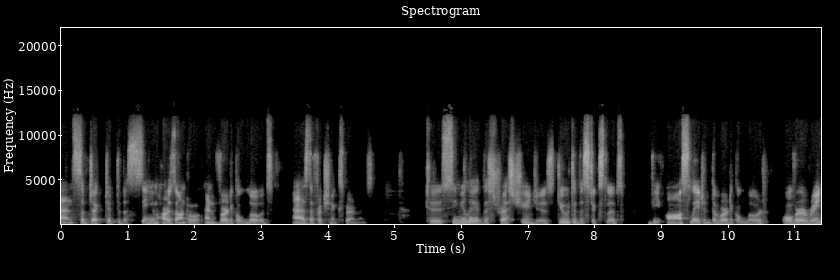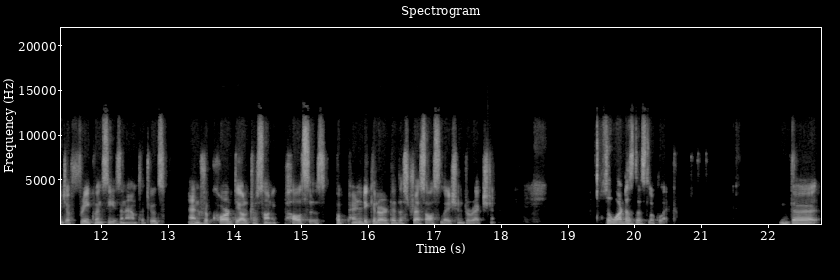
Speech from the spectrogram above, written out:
and subjected to the same horizontal and vertical loads as the friction experiments. To simulate the stress changes due to the stick slips, we oscillated the vertical load over a range of frequencies and amplitudes and record the ultrasonic pulses perpendicular to the stress oscillation direction. So what does this look like? The,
